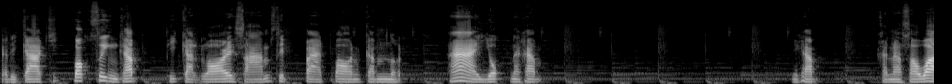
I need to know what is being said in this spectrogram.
กติกาคิกบ็อกซิ่งครับ พิกัด 138 ปอนด์กำหนด 5 ยกนะครับ นี่ครับคานาซาวะ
